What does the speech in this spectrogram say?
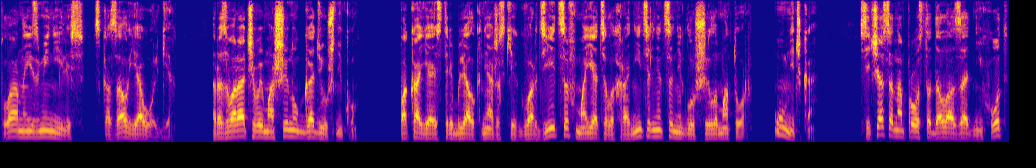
«Планы изменились», — сказал я Ольге. «Разворачивай машину к гадюшнику. Пока я истреблял княжеских гвардейцев, моя телохранительница не глушила мотор. Умничка. Сейчас она просто дала задний ход,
